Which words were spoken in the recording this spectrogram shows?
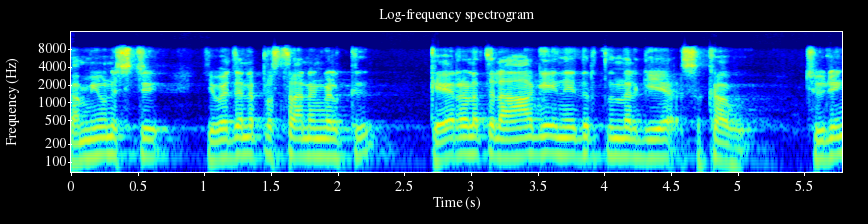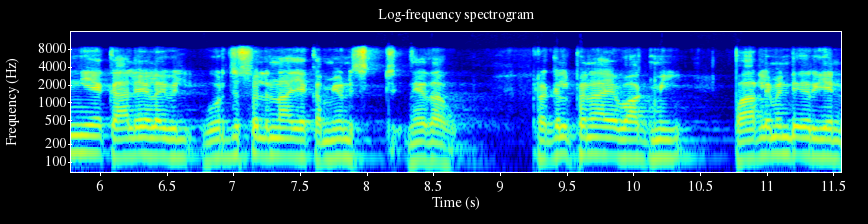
കമ്മ്യൂണിസ്റ്റ് യുവജന പ്രസ്ഥാനങ്ങൾക്ക് കേരളത്തിലാകെ നേതൃത്വം നൽകിയ സഖാവ് ചുരുങ്ങിയ കാലയളവിൽ ഊർജസ്വലനായ കമ്മ്യൂണിസ്റ്റ് നേതാവ് പ്രഗത്ഭനായ വാഗ്മി parliamentarian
